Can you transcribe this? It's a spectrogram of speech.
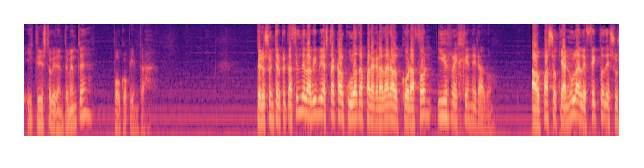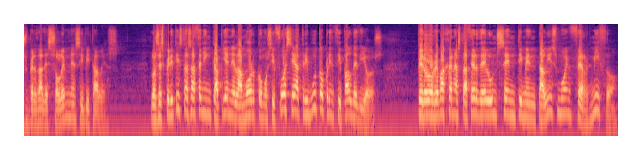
Y Cristo, evidentemente, poco pinta. Pero su interpretación de la Biblia está calculada para agradar al corazón irregenerado, al paso que anula el efecto de sus verdades solemnes y vitales. Los espiritistas hacen hincapié en el amor como si fuese atributo principal de Dios, pero lo rebajan hasta hacer de él un sentimentalismo enfermizo,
